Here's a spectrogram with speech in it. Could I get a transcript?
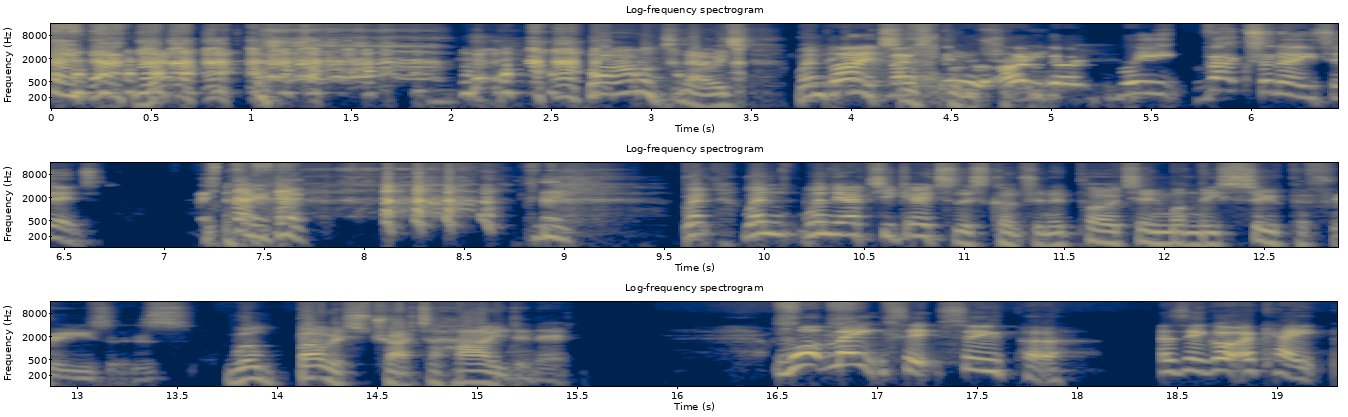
What I want to know is when they Right, get to this Matthew, I'm going to be vaccinated. when, when when they actually go to this country and they put it in one of these super freezers, will Boris try to hide in it? What makes it super? Has it got a cape?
